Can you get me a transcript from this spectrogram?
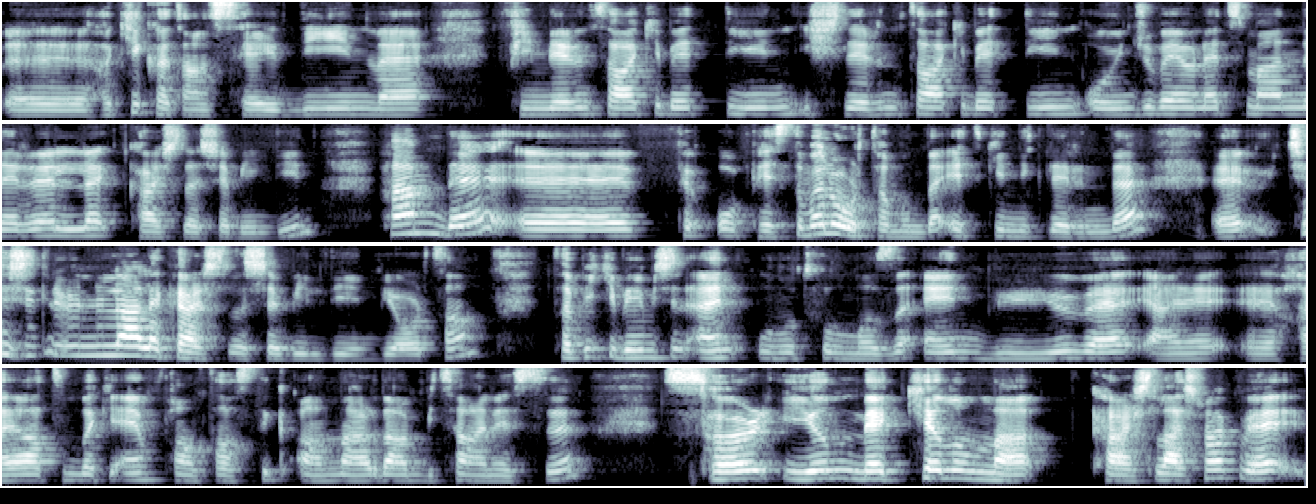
e, hakikaten sevdiğin ve filmlerini takip ettiğin, işlerini takip ettiğin oyuncu ve yönetmenlerle karşılaşabildiğin hem de e, o festival ortamında, etkinliklerinde e, çeşitli ünlülerle karşılaşabildiğin bir ortam. Tabii ki benim için en unutulmazı, en büyüğü ve yani e, hayatımdaki en fantastik anlardan bir tanesi Sir Ian McKellen'la karşılaşmak ve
